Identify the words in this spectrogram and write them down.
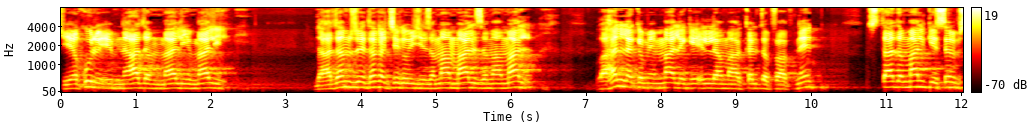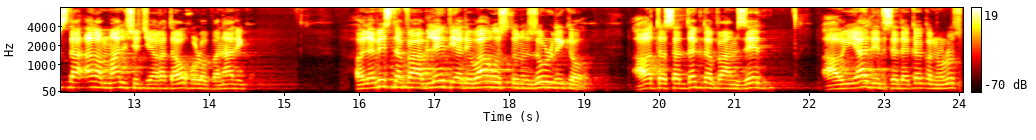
چې یقول ابن ادم مالی مالی د ادم زوی دغه چې کوي چې زما مال زما مال وهل لك من مالك الا ما اكلت فافنيت ستا د مال کې صرف ستا هغه مال شې چې هغه تاو خړو پناري او لبس ته فابلیت یا دی واغستنو زوړ لیکو او تصدق د فام زید او یا د صدقه کو نورس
